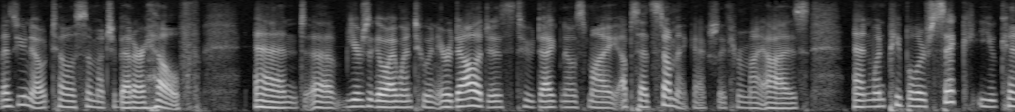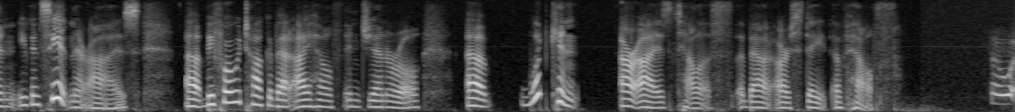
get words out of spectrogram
as you know, tell us so much about our health. And uh, years ago, I went to an iridologist who diagnosed my upset stomach actually through my eyes. And when people are sick, you can you can see it in their eyes. Uh, before we talk about eye health in general, uh, what can our eyes tell us about our state of health? So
